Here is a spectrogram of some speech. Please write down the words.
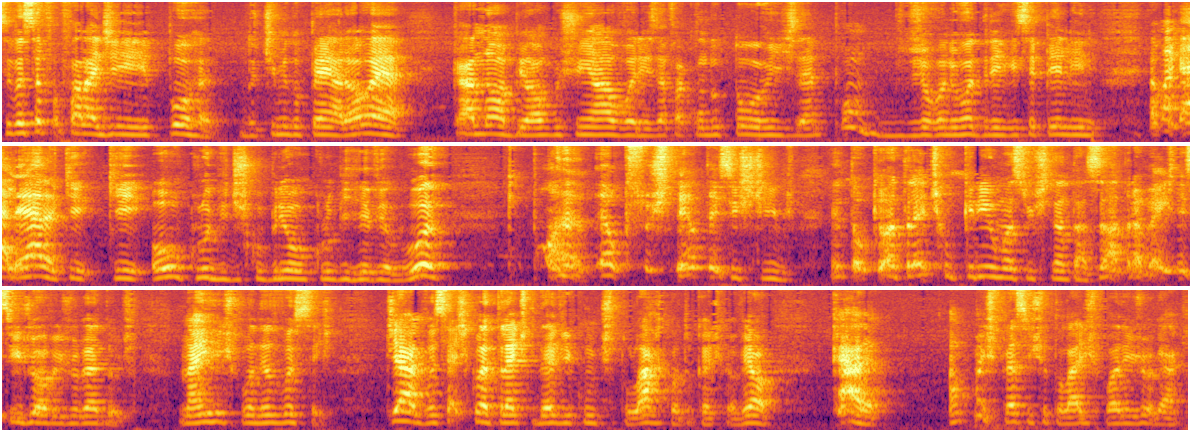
Se você for falar de, porra, do time do Penharol, é Canóbio, Augustinho Álvares, é Facundo Torres, né? Pô, Giovanni Rodrigues, Cepelini. É uma galera que, que ou o clube descobriu ou o clube revelou, que, porra, é o que sustenta esses times. Então que o Atlético cria uma sustentação através desses jovens jogadores. Aí respondendo vocês. Tiago, você acha que o Atlético deve ir com titular contra o Cascavel? Cara, algumas peças titulares podem jogar,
